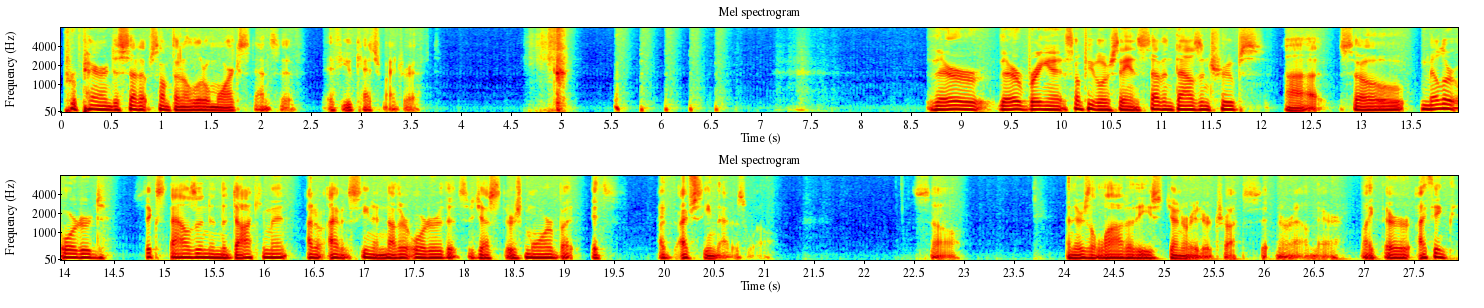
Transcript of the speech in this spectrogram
preparing to set up something a little more extensive. If you catch my drift. they're they're bringing it. Some people are saying seven thousand troops. Uh, so Miller ordered six thousand in the document. I don't. I haven't seen another order that suggests there's more, but it's. I've I've seen that as well. So, and there's a lot of these generator trucks sitting around there. Like they're. I think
